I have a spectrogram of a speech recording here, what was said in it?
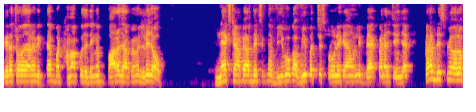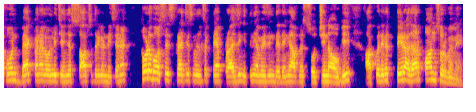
तेरह चौदह हज़ार में बिकता है बट हम आपको दे देंगे बारह हज़ार रुपए में ले जाओ। नेक्स्ट यहाँ पे आप देख सकते हैं वीवो का वी पच्चीस प्रो लेके आए ओनली बैक पैनल चेंज है। कर्व डिस्प्ले वाला phone back panel only change है, साफ़ सुथरी कंडीशन है। थोड़े बहुत से स्क्रैचेस मिल सकते हैं प्राइसिंग इतनी अमेजिंग दे देंगे, आपने सोची ना होगी। आपको देंगे तेरह हज़ार पाँच सौ रुपए में।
